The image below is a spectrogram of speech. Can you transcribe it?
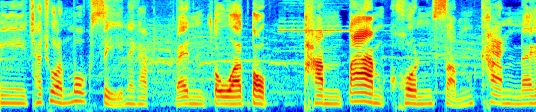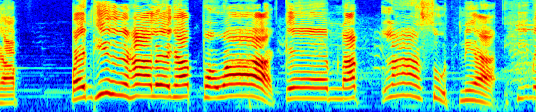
มีชชวนโมกศรีนะครับ เป็นตัวตบทำแต้มคนสำคัญนะครับ เป็นที่ฮือฮาเลยครับ เพราะว่าเกมนัดล่าสุดเนี่ยฮิเม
